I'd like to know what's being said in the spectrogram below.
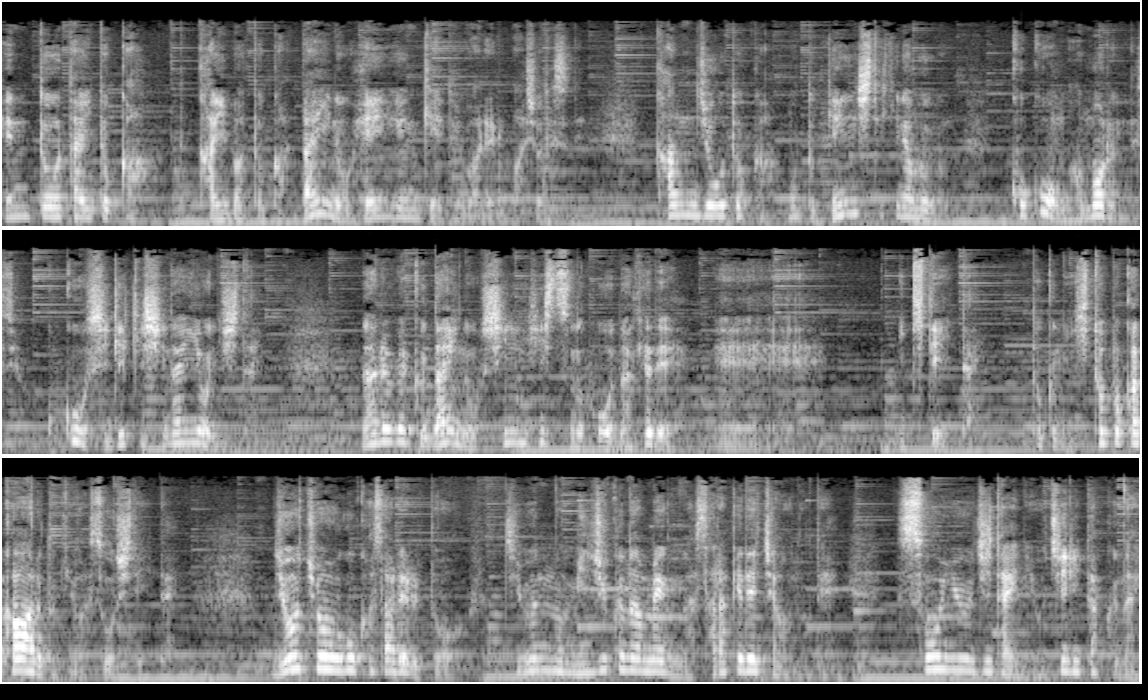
扁桃体とか海馬とか大脳辺縁系と言われる場所ですね。感情とかもっと原始的な部分ここを守るんですよ。ここを刺激しないようにしたい。なるべく大脳新皮質の方だけで、えー、生きていたい。特に人と関わる時はそうしていたい。情緒を動かされると自分の未熟な面がさらけ出ちゃうのでそういう事態に陥りたくない。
